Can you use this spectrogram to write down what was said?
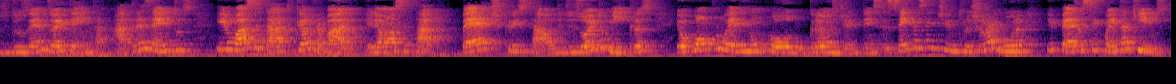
de 280 a 300 e o acetato que eu trabalho, ele é um acetato PET cristal de 18 micras. Eu compro ele num rolo grande, ele tem 60 centímetros de largura e pesa 50 quilos.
